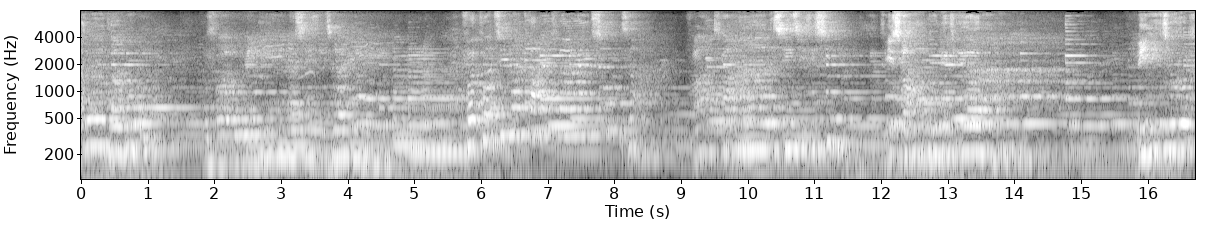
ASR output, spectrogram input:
的灯无所谓一切在变发光起来快快长发光吧新世心底藏匿的家你就他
